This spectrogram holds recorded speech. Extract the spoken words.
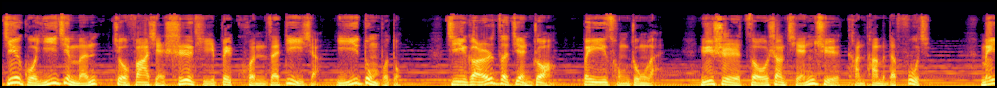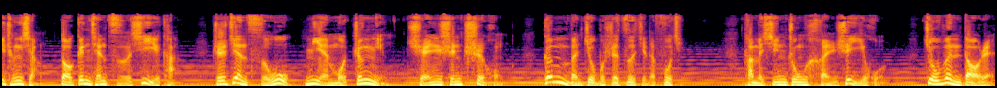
结果一进门就发现尸体被捆在地下一动不动。几个儿子见状悲从中来，于是走上前去看他们的父亲，没成想到跟前仔细一看，只见此物面目狰狞，全身赤红，根本就不是自己的父亲。他们心中很是疑惑，就问道人：“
